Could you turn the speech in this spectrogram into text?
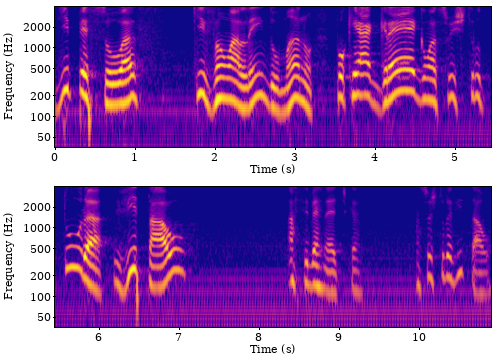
de pessoas que vão além do humano, porque agregam a sua estrutura vital à cibernética, a sua estrutura vital.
